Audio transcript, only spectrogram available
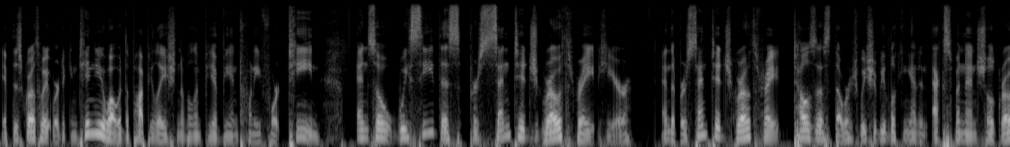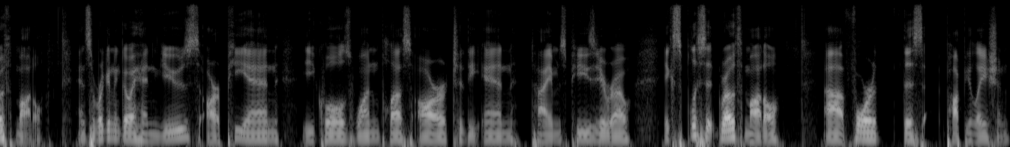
If this growth rate were to continue, what would the population of Olympia be in 2014? And so we see this percentage growth rate here, and the percentage growth rate tells us that we should be looking at an exponential growth model. And so we're going to go ahead and use our Pn equals 1 plus r to the n times P0 explicit growth model uh, for this population.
